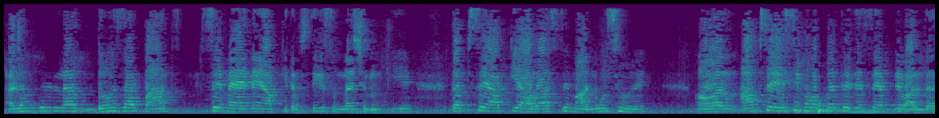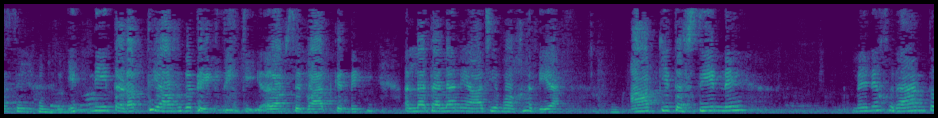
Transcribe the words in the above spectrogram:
الحمد للہ دو ہزار پانچ سے میں نے آپ کی تفصیل سننا شروع کی ہے۔ تب سے آپ کی آواز سے مانوس ہوئے اور آپ سے ایسی محبت ہے جیسے اپنے والدہ سے۔ اتنی تڑپ تھی آپ کو دیکھنے کی اور آپ سے بات کرنے کی۔ اللہ تعالیٰ نے آج یہ موقع دیا۔ آپ کی تفسیر نے میں نے قرآن تو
